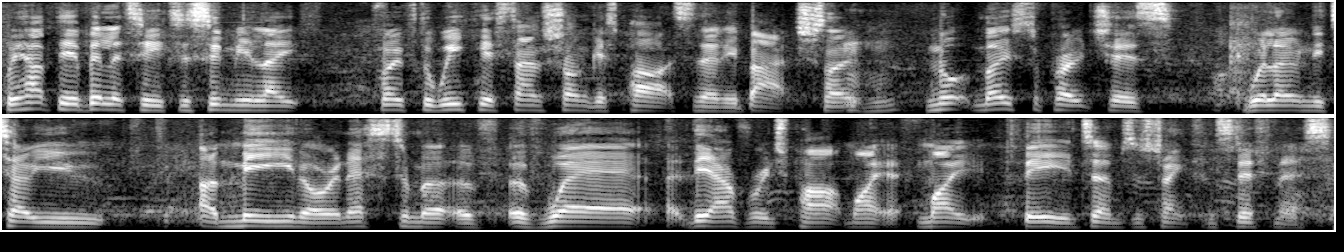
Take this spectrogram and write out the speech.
we have the ability to simulate both the weakest and strongest parts in any batch. So not most approaches will only tell you a mean or an estimate of, of where the average part might might be in terms of strength and stiffness.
